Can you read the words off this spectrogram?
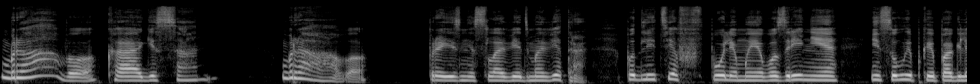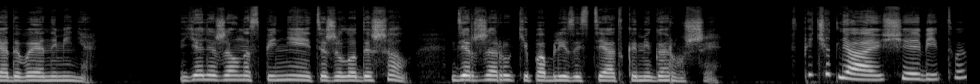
«Браво, Каги-сан! Браво!» произнесла ведьма ветра, подлетев в поле моего зрения и с улыбкой поглядывая на меня. Я лежал на спине и тяжело дышал, держа руки поблизости от Камигороши. «Впечатляющая битва.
